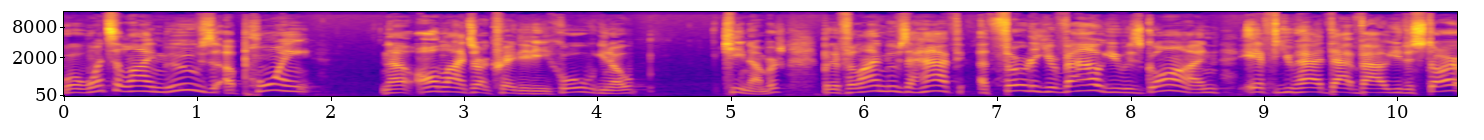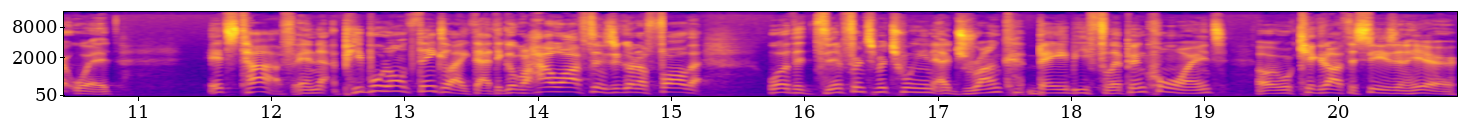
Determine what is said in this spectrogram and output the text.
well, once a line moves a point, now all lines aren't created equal, you know, key numbers, but if a line moves a half, a third of your value is gone if you had that value to start with. It's tough. And people don't think like that. They go, well, how often is it going to fall that? Well, the difference between a drunk baby flipping coins, oh, we're kicking off the season here,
